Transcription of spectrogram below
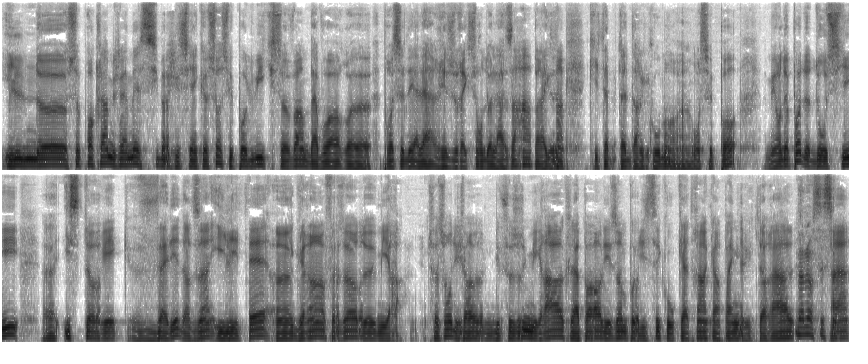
il ne se proclame jamais si magicien que ça. C'est pas lui qui se vante d'avoir euh, procédé à la résurrection de Lazare, par exemple, qui était peut-être dans le coma, hein, on sait pas. Mais on n'a pas de dossier euh, historique valide en disant il était un grand faiseur de miracles. De toute façon, les, les faiseurs de miracles, à part les hommes politiques aux quatre ans en campagne électorale, Non, non, c'est ça. hein,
